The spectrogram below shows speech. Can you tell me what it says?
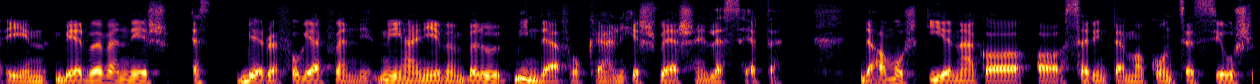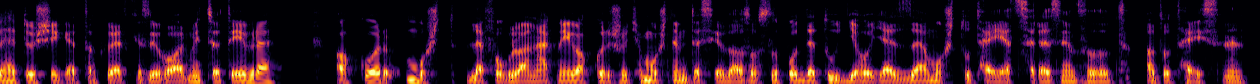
én bérbe venni, és ezt bérbe fogják venni. Néhány éven belül mind el fog kelni, és verseny lesz érte. De ha most kiírnák a, a szerintem a koncesziós lehetőséget a következő 35 évre, akkor most lefoglalnák, még akkor is, hogyha most nem teszi oda az oszlopot, de tudja, hogy ezzel most tud helyet szerezni az adott, adott helyszínen.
